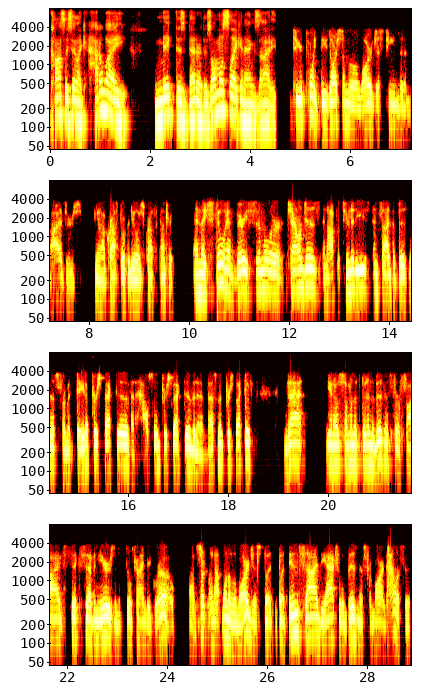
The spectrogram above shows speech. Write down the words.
constantly saying like, how do I make this better? There's almost like an anxiety. To your point, these are some of the largest teams and advisors, you know, across broker dealers across the country. And they still have very similar challenges and opportunities inside the business from a data perspective and a household perspective and an investment perspective that you know someone that's been in the business for five, six, seven years and is still trying to grow. Uh, certainly not one of the largest, but but inside the actual business, from our analysis,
